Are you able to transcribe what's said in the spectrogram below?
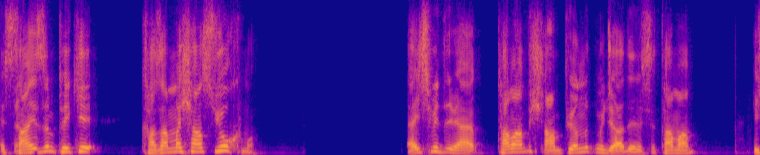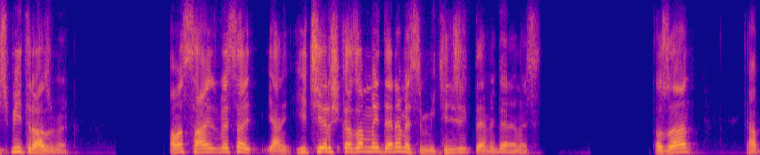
E Sainz'in peki kazanma şansı yok mu? Ya hiç mi ya tamam şampiyonluk mücadelesi tamam. Hiçbir itirazım yok. Ama Sainz mesela yani hiç yarış kazanmayı denemesin mi? İkincilikle mi denemesin? O zaman ya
